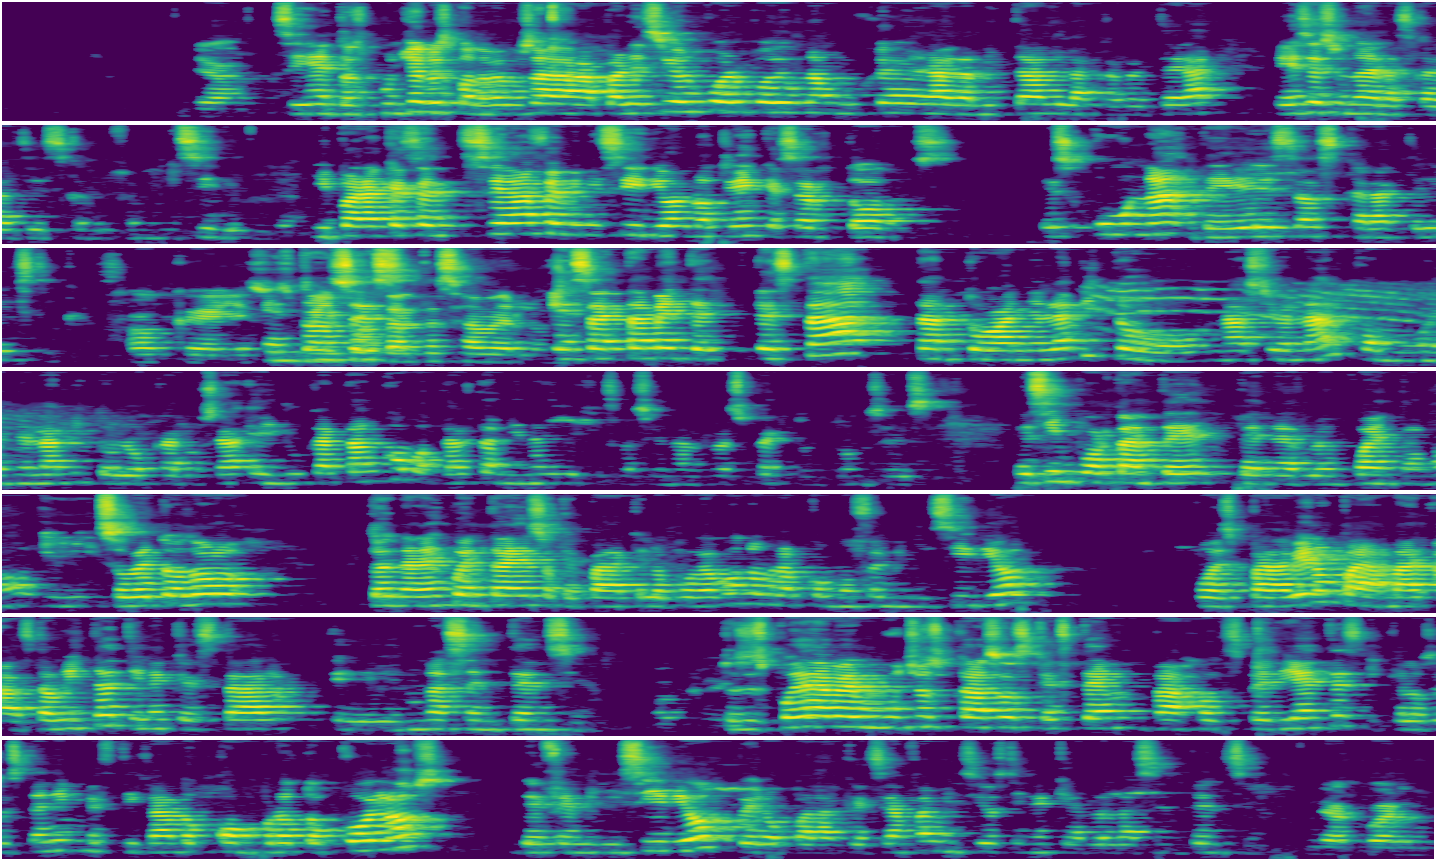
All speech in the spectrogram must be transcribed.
Ya. Sí, entonces muchas veces cuando vemos, ah, apareció el cuerpo de una mujer a la mitad de la carretera, esa es una de las características del feminicidio. Y para que sea feminicidio no tienen que ser todas. Es una de esas características. Ok, eso es muy importante saberlo. Exactamente. Está tanto en el ámbito nacional como en el ámbito local. O sea, en Yucatán como tal también hay legislación al respecto. Entonces, es importante tenerlo en cuenta, ¿no? Y sobre todo, tener en cuenta eso, que para que lo podamos nombrar como feminicidio, pues para bien o para mal, hasta ahorita tiene que estar en una sentencia. Entonces puede haber muchos casos que estén bajo expedientes y que los estén investigando con protocolos de feminicidio, pero para que sean feminicidios tiene que haber la sentencia. De acuerdo.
